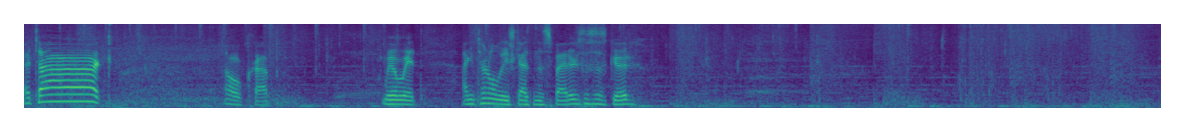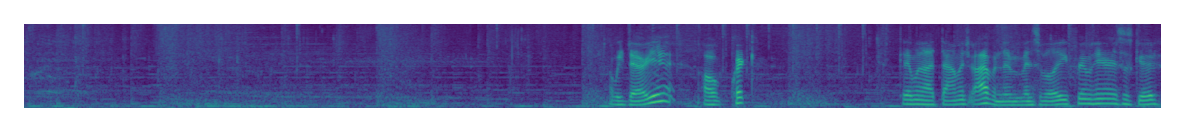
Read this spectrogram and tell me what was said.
Attack! Oh crap. Wait, wait. I can turn all these guys into spiders. This is good. Are we there yet? Oh, quick. Get him with that damage. I have an invincibility him here. This is good.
